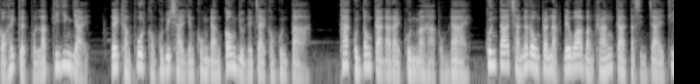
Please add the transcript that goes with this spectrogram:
ก่อให้เกิดผลลัพธ์ที่ยิ่งใหญ่ ได้คำพูดของคุณวิชัยยังคงดังก้องอยู่ในใจของคุณตา ถ้าคุณต้องการอะไรคุณมาหาผมได้ คุณตาฉันนรงตระหนักได้ว่าบางครั้งการตัดสินใจที่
